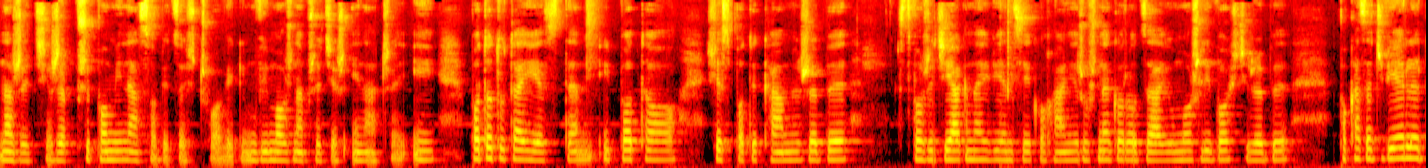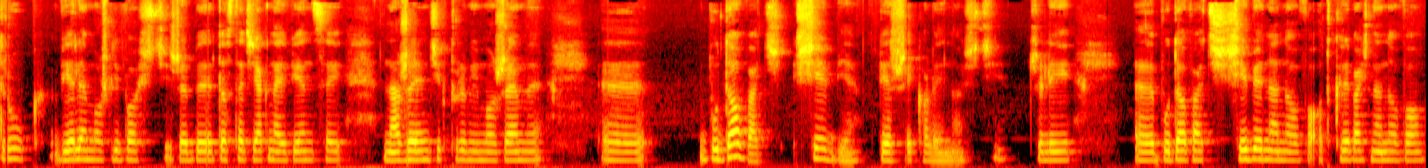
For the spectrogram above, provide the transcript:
na życie, że przypomina sobie coś człowiek i mówi, można przecież inaczej. I po to tutaj jestem i po to się spotykamy, żeby stworzyć jak najwięcej, kochani, różnego rodzaju możliwości, żeby pokazać wiele dróg, wiele możliwości, żeby dostać jak najwięcej narzędzi, którymi możemy e, budować siebie w pierwszej kolejności, czyli budować siebie na nowo, odkrywać na nowo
